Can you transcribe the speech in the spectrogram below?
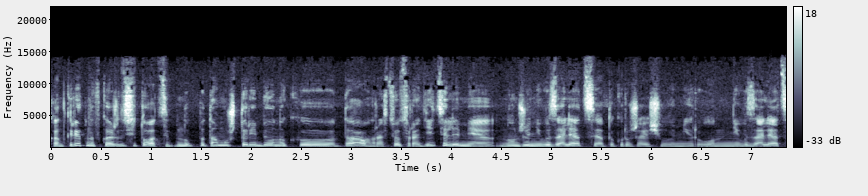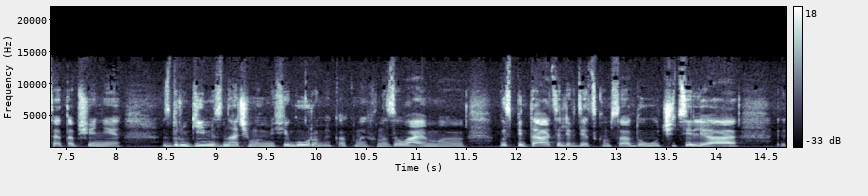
Конкретно в каждой ситуации. Ну, потому что ребенок, э, да, он растет с родителями, но он же не в изоляции от окружающего мира, он не в изоляции от общения с другими значимыми фигурами, как мы их называем, э, воспитатели в детском саду, учителя, э,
